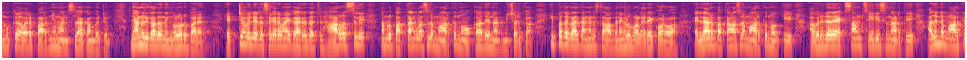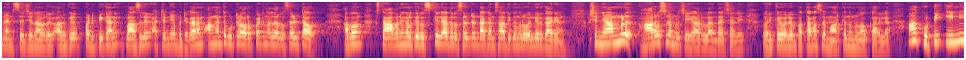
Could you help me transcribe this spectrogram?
നമുക്ക് അവരെ പറഞ്ഞ് മനസ്സിലാക്കാൻ പറ്റും. ഞാനൊരു കഥ നിങ്ങളോട് പറയാം. ഏറ്റവും വലിയ രസകരമായ കാര്യം എന്താ വെച്ചാൽ ഹാർവസ്റ്റിൽ നമ്മൾ പത്താം ക്ലാസ്സിലെ മാർക്ക് നോക്കാതെയാണ് അഡ്മിഷൻ എടുക്കുക. ഇപ്പോഴത്തെ കാലത്ത് അങ്ങനെ സ്ഥാപനങ്ങൾ വളരെ കുറവാണ് എല്ലാവരും പത്താം ക്ലാസ്സിലെ മാർക്ക് നോക്കി അവരുടെ എക്സാം സീരീസ് നടത്തി അതിന്റെ മാർക്കിനനുസരിച്ച് അവർ അവർക്ക് പഠിപ്പിക്കാൻ ക്ലാസ്സിൽ അറ്റൻഡ് ചെയ്യാൻ പറ്റും കാരണം അങ്ങനത്തെ കുട്ടികൾ ഉറപ്പായിട്ട് നല്ല റിസൾട്ട് ആവും അപ്പം സ്ഥാപനങ്ങൾക്ക് റിസ്ക് ഇല്ലാതെ റിസൾട്ട് ഉണ്ടാക്കാൻ സാധിക്കും എന്നുള്ള വലിയൊരു കാര്യമാണ്. പക്ഷെ നമ്മൾ ഹാർവസ്റ്റിൽ നമ്മൾ ചെയ്യാറില്ല എന്താ വെച്ചാൽ ഒരിക്കലും ഒരു പത്താം ക്ലാസ്സിലെ മാർക്ക് നമ്മൾ നോക്കാറില്ല. ആ കുട്ടി ഇനി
